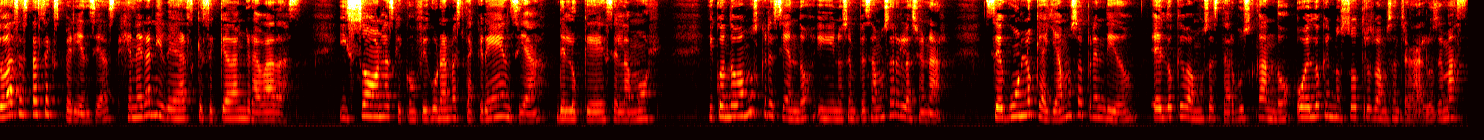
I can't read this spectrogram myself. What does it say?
Todas estas experiencias generan ideas que se quedan grabadas y son las que configuran nuestra creencia de lo que es el amor. Y cuando vamos creciendo y nos empezamos a relacionar, según lo que hayamos aprendido, es lo que vamos a estar buscando o es lo que nosotros vamos a entregar a los demás,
